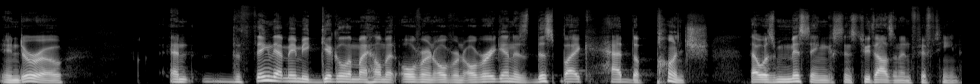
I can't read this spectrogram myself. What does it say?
Enduro. And the thing that made me giggle in my helmet over and over and over again is this bike had the punch that was missing since 2015.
